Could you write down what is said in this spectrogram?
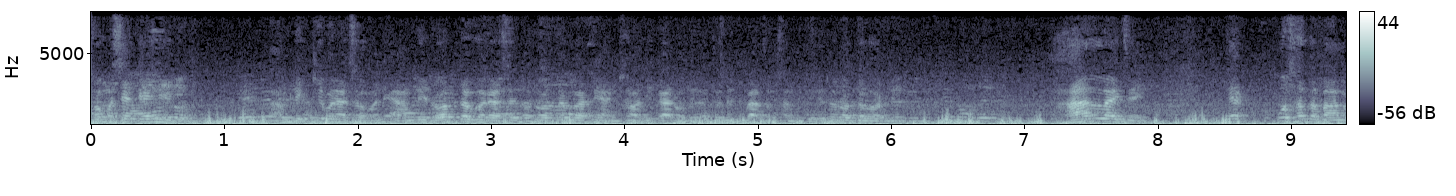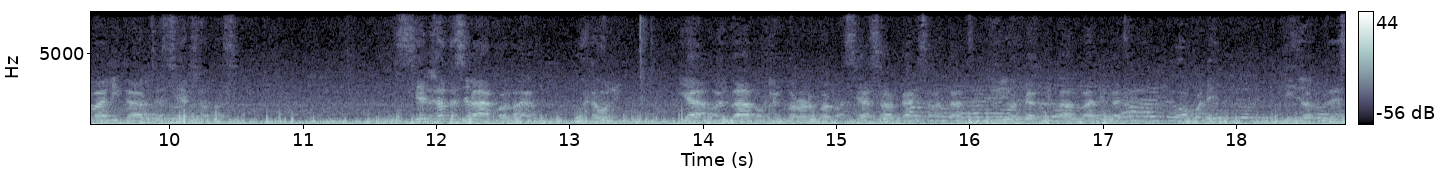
समस्या त्यहीँनिर हामीले के भनेको छौँ भने हामीले रद्द गरेका छैनौँ रद्द गर्ने हामीसँग अधिकार हुँदैन त्यो निर्वाचन समितिले नै रद्द गर्ने। हाललाई चाहिँ त्यहाँ को छ त बालबालिकाहरू चाहिँ सेयर सदस्य? सेयर सदस्य भएकोमा घटाउने या अभिभावकले ग्रहण गर्नुहोस् या सरकारी संस्था चाहिँ यो व्यक्ति बालबालिका चाहिँ भएकोले निजहरूको चाहिँ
